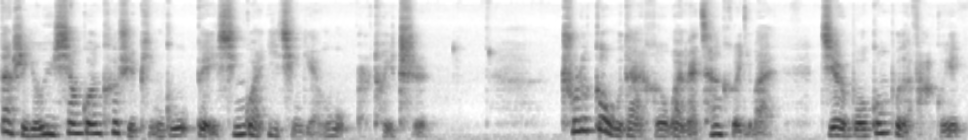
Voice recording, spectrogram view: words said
但是由于相关科学评估被新冠疫情延误而推迟。除了购物袋和外卖餐盒以外，吉尔伯公布的法规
